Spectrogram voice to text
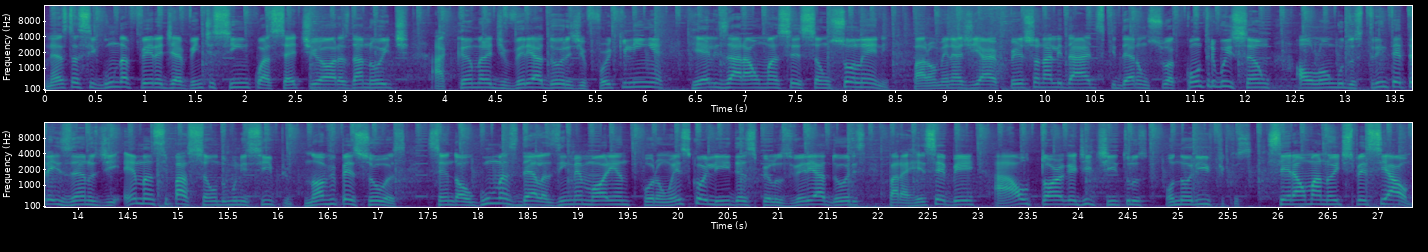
Nesta segunda-feira, dia 25, às 7 horas da noite, a Câmara de Vereadores de Forquilinha realizará uma sessão solene para homenagear personalidades que deram sua contribuição ao longo dos 33 anos de emancipação do município. Nove pessoas, sendo algumas delas em memória, foram escolhidas pelos vereadores para receber a outorga de títulos honoríficos. Será uma noite especial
